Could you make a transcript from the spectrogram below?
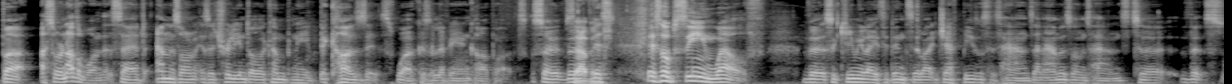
But I saw another one that said Amazon is a trillion dollar company because its workers are living in car parks. So the, this this obscene wealth that's accumulated into like Jeff Bezos' hands and Amazon's hands to that's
